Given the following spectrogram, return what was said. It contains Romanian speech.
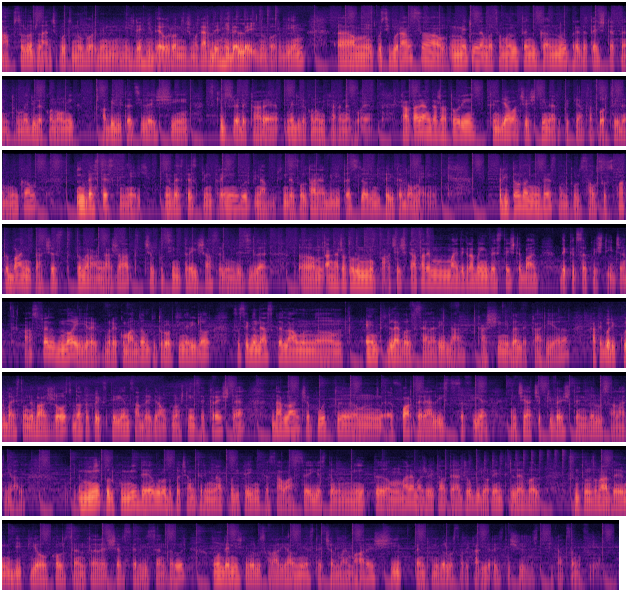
Absolut, la început nu vorbim nici de mii de euro, nici măcar de mii de lei nu vorbim. Um, cu siguranță, mediul de învățământ încă nu pregătește pentru mediul economic abilitățile și skills de care mediul economic are nevoie. Ca atare, angajatorii, când iau acești tineri pe piața forței de muncă, investesc în ei. Investesc prin traininguri, prin, prin dezvoltarea abilităților în diferite domenii return on investmentul sau să scoată banii pe acest tânăr angajat, cel puțin 3-6 luni de zile, um, angajatorul nu face și ca atare mai degrabă investește bani decât să câștige. Astfel, noi recomandăm tuturor tinerilor să se gândească la un um, entry level salary, da, ca și nivel de carieră. Categoric curba este undeva jos, odată cu experiența, background, cunoștințe crește, dar la început um, foarte realist să fie în ceea ce privește nivelul salarial. Mitul cu mii de euro după ce am terminat Politehnică sau ASE este un mit. Marea majoritate a joburilor entry level sunt în zona de BPO, call center, share service center-uri, unde nici nivelul salarial nu este cel mai mare și pentru nivelul ăsta de carieră este și justificat să nu fie.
